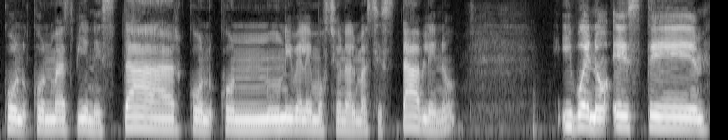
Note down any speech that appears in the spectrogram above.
con, con, más bienestar, con, con un nivel emocional más estable, ¿no? Y bueno, este...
